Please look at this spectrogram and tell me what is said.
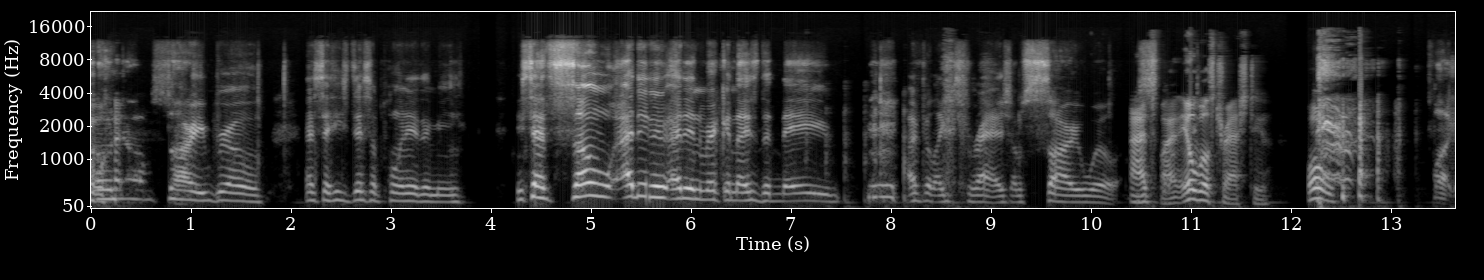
Oh no, I'm sorry, bro. I said he's disappointed in me. He said some. I didn't. I didn't recognize the name. I feel like trash. I'm sorry, Will. I'm That's fine. sorry. Ill Will's trash too. Oh fuck!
